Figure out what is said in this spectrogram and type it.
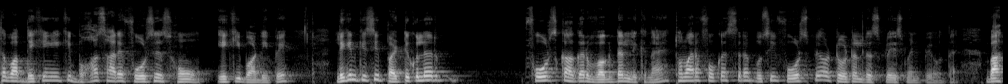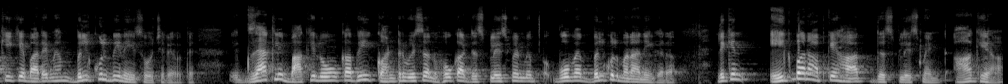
तब आप देखेंगे कि बहुत सारे फोर्सेस हों एक ही बॉडी पे, लेकिन किसी पर्टिकुलर फोर्स का अगर वर्क डन लिखना है तो हमारा फोकस सिर्फ़ उसी फोर्स पे और टोटल डिस्प्लेसमेंट पे होता है। बाकी के बारे में हम बिल्कुल भी नहीं सोच रहे होते। एग्जैक्टली exactly बाकी लोगों का भी कॉन्ट्रीब्यूशन होगा डिस्प्लेसमेंट में, वो मैं बिल्कुल मना नहीं करा लेकिन एक बार आपके हाथ डिस्प्लेसमेंट आ गया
